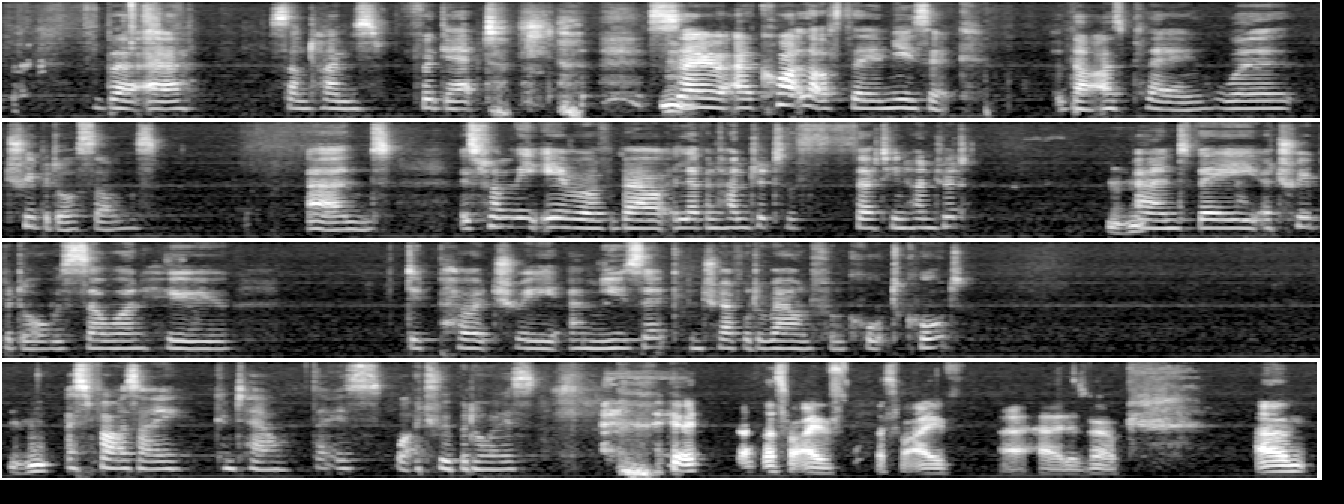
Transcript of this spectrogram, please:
but uh, sometimes forget. so uh, quite a lot of the music that I was playing were troubadour songs, and it's from the era of about eleven hundred to thirteen hundred, Mhm. and they a troubadour was someone who did poetry and music and travelled around from court to court Mhm. as far as I can tell, that is what a troubadour is. That's what I've that's what I've uh, heard as well. Um,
